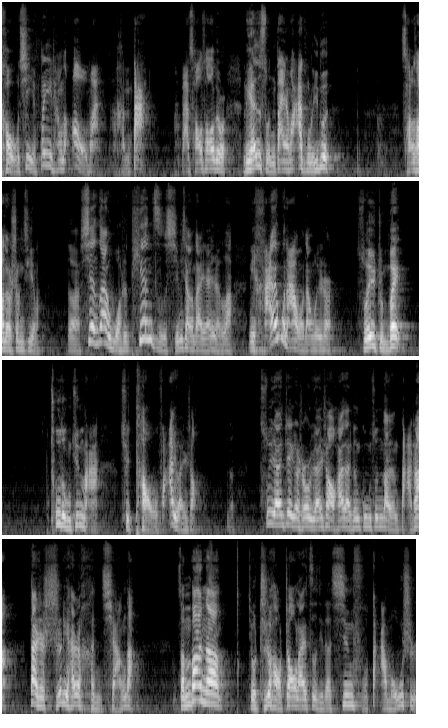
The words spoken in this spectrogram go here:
口气非常的傲慢，很大，把曹操就是连损带挖苦了一顿。曹操就生气了，啊！现在我是天子形象代言人了，你还不拿我当回事儿？所以准备出动军马去讨伐袁绍。虽然这个时候袁绍还在跟公孙瓒打仗，但是实力还是很强的。怎么办呢？就只好招来自己的心腹大谋士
